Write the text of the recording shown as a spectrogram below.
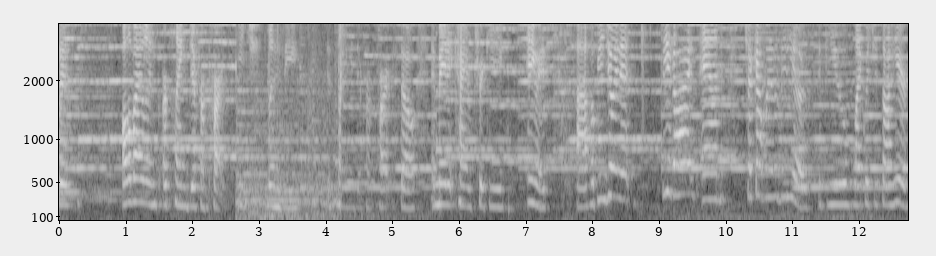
notice all the violins are playing different parts. Each Lindsay is playing a different part, so it made it kind of tricky. Anyways, uh, hope you enjoyed it. See you guys, and check out my other videos if you like what you saw here.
